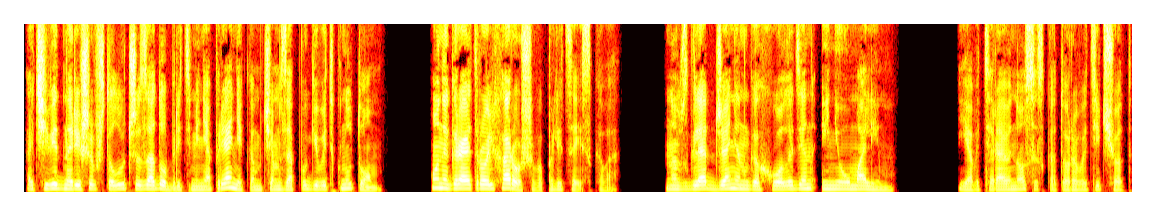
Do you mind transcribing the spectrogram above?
очевидно решив, что лучше задобрить меня пряником, чем запугивать кнутом. Он играет роль хорошего полицейского. Но взгляд Дженнинга холоден и неумолим. Я вытираю нос, из которого течет,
